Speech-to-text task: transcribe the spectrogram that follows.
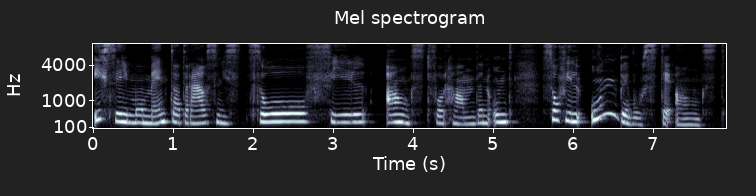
Ich sehe im Moment da draußen ist so viel Angst vorhanden und so viel unbewusste Angst,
